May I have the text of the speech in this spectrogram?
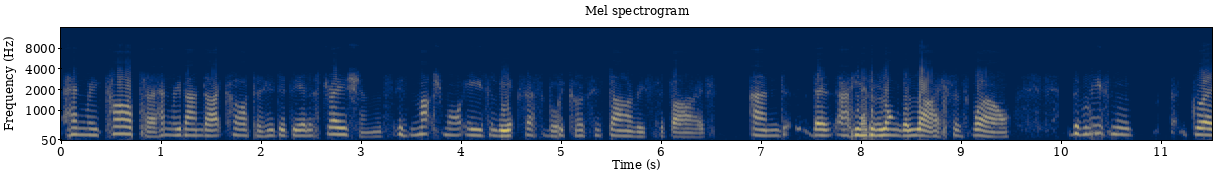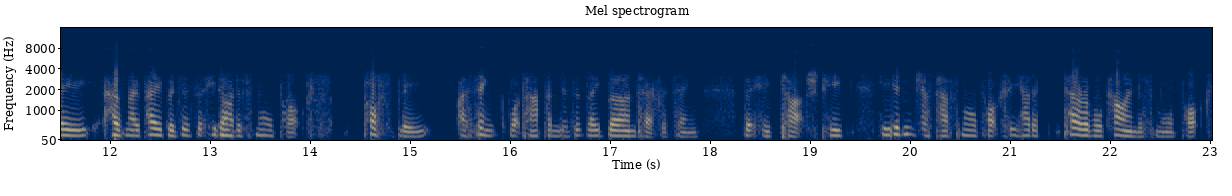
Henry Carter, Henry Van Dyke Carter, who did the illustrations, is much more easily accessible because his diaries survive and uh, he had a longer life as well. The reason Gray has no papers is that he died of smallpox. Possibly, I think what happened is that they burnt everything that he touched. He he didn't just have smallpox; he had a terrible kind of smallpox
